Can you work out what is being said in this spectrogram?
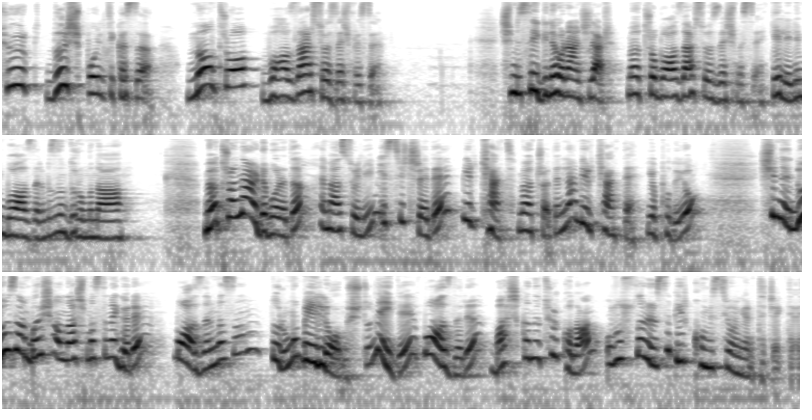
Türk dış politikası. Montreux Boğazlar Sözleşmesi. Şimdi sevgili öğrenciler, Montreux Boğazlar Sözleşmesi. Gelelim boğazlarımızın durumuna. Montreux nerede bu arada? Hemen söyleyeyim. İsviçre'de bir kent. Montreux denilen bir kentte yapılıyor. Şimdi Lozan Barış Anlaşması'na göre boğazlarımızın durumu belli olmuştu. Neydi? Boğazları başkanı Türk olan uluslararası bir komisyon yönetecekti.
